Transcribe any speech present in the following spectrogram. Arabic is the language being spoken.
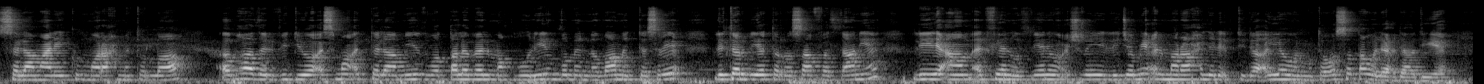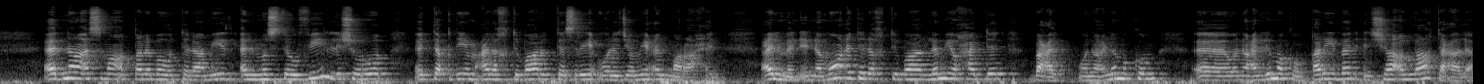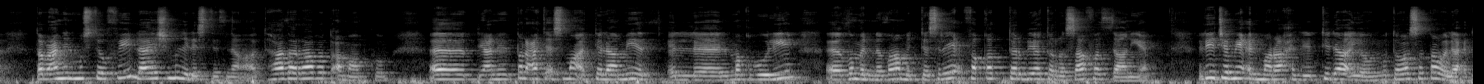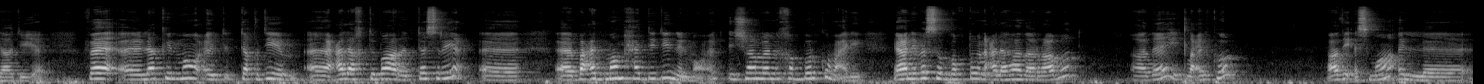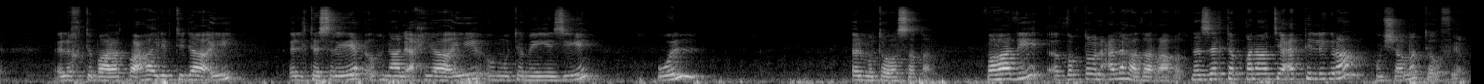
السلام عليكم ورحمة الله. بهذا الفيديو أسماء التلاميذ والطلبة المقبولين ضمن نظام التسريع لتربية الرصافة الثانية لعام 2022 لجميع المراحل الابتدائية والمتوسطة والإعدادية. أدنى أسماء الطلبة والتلاميذ المستوفين لشروط التقديم على اختبار التسريع ولجميع المراحل. علما أن موعد الاختبار لم يحدد بعد ونعلمكم آه ونعلمكم قريبا إن شاء الله تعالى. طبعا المستوفين لا يشمل الاستثناءات هذا الرابط أمامكم. آه يعني طلعت أسماء التلاميذ المقبولين آه ضمن نظام التسريع فقط تربية الرصافة الثانية. لجميع المراحل الابتدائية والمتوسطة والإعدادية. فلكن موعد التقديم على اختبار التسريع بعد ما محددين الموعد. إن شاء الله نخبركم عليه. يعني بس تضغطون على هذا الرابط. هذا يطلع لكم. هذه أسماء الاختبارات. بقى هاي الابتدائي التسريع وهنا الأحيائي والمتميزين والمتوسطة فهذه تضغطون على هذا الرابط. نزلته بقناتي على التليجرام وإن شاء الله التوفيق.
